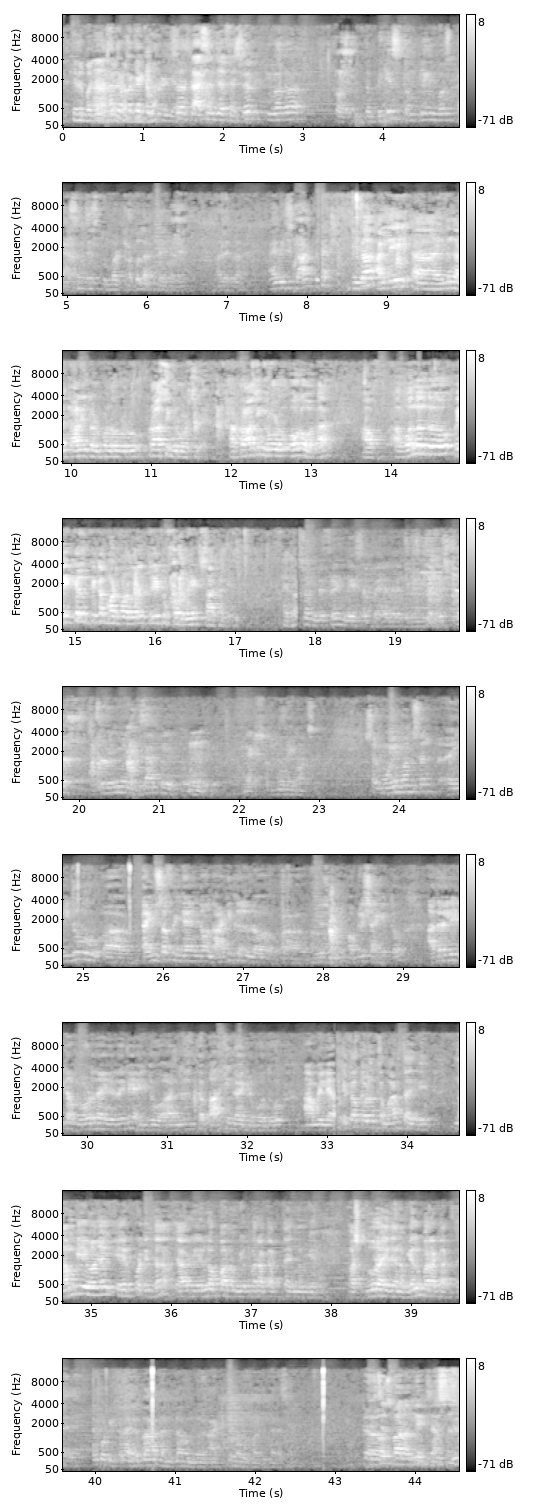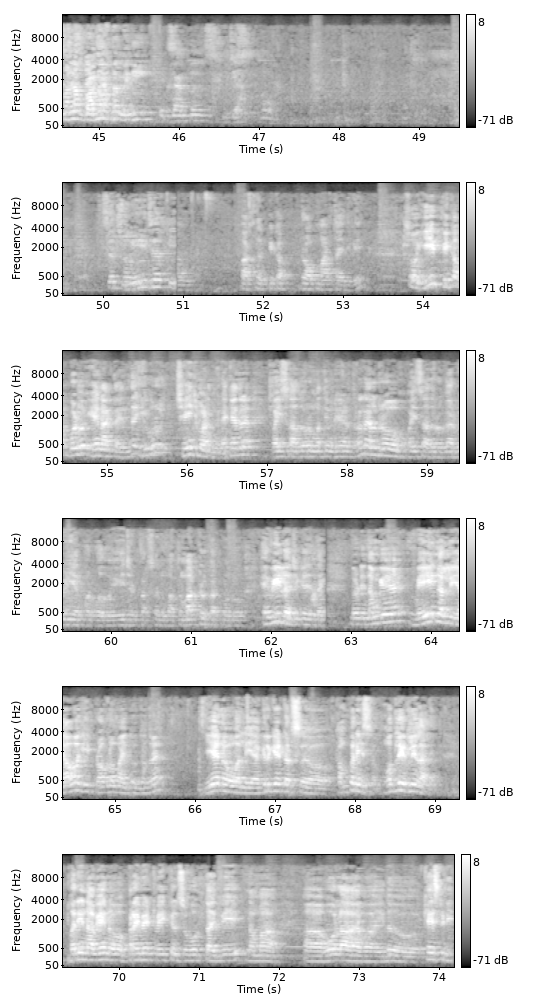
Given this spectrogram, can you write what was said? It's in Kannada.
the biggest complaint was passengers ತುಂಬಾ ಟ್ರಬಲ್ ಆಗ್ತಾ ಇದ್ದಾರೆ. ಅದೆಲ್ಲ. ಐ ವಿಲ್ ಸ್ಟಾರ್ಟ್ ಈಗ ಅಲ್ಲಿ ಇದನ್ನ ಟ್ರಾಲಿ ತೊಳ್ಕೊಂಡು ಹೋಗೋರು ಕ್ರಾಸಿಂಗ್ ರೋಡ್ಸ್ ಇದೆ. ಆ ಕ್ರಾಸಿಂಗ್ ರೋಡ್ ಹೋಗುವಾಗ ಒಂದೊಂದು ವೆಹಿಕಲ್ ಪಿಕಪ್ ಮಾಡ್ಕೊಂಡು ಹೋದ್ರೆ ತ್ರೀ ಟು ಫೋರ್ ಮಿನಿಟ್ಸ್ ಸಾಕಾಗಿದೆ ಡಿಫ್ರೆಂಟ್ ಡಿಫರೆಂಟ್ ಡೇಸ್ ಬೇರೆ ಬೇರೆ ಎಕ್ಸಾಂಪಲ್ ಇತ್ತು next moving on sir moving on sir ಇದು ಟೈಮ್ಸ್ ಆಫ್ ಇಂಡಿಯಾ ಇಂದ ಒಂದು ಆರ್ಟಿಕಲ್ ಪಬ್ಲಿಷ್ ಆಗಿತ್ತು. ಅದರಲ್ಲಿ ತಾವು ನೋಡೋದಾಗಿರೋದಕ್ಕೆ ಇದು ಅನಧಿಕೃತ ಪಾರ್ಕಿಂಗ್ ಆಗಿರ್ಬೋದು ಆಮೇಲೆ ಪಿಕಪ್ ಅಂತ ಮಾಡ್ತಾ ಇದ್ವಿ. ನಮ್ಗೆ ಇವಾಗ ಏರ್ಪೋರ್ಟ್ ಇಂದ ಯಾರು ಎಲ್ಲಪ್ಪ ನಮ್ಗೆ ಬರಕ್ ಆಗ್ತಾ ಇದೆ ನಮ್ಗೆ? ಅಷ್ಟು ದೂರ ಇದೆ ನಮ್ಗೆ ಎಲ್ಲಿ ಬರಕ್ ಆಗ್ತಾ ಇದೆ? ಈ ತರ ಇರಬಾರ್ದಂತ ಒಂದು ಆರ್ಟಿಕಲ್ ಬರೆದಿದ್ದಾರೆ sir this is one of the examples one of one of the many examples sir major personal pickup drop ಮಾಡ್ತಾ ಇದೀವಿ ಸೊ ಈ ಪಿಕಪ್ಗಳು ಏನಾಗ್ತಾ ಇದೆ ಇವರು ಚೇಂಜ್ ಮಾಡಿದ್ವಿ ಯಾಕಂದ್ರೆ ವಯಸ್ಸಾದವರು ಮತ್ತೆ ಇವ್ರು ಹೇಳ್ತಾರಲ್ಲ ಎಲ್ಲರೂ ವಯಸ್ಸಾದವರು, ಗರ್ಭಿಣಿಯರು ಬರ್ಬೋದು ಏಜೆಡ್ ಪರ್ಸನ್ ಮತ್ತೆ ಮಕ್ಕಳು ಕರ್ಕೊಂಡು ಹೆವಿ ಲಜಿಗೆ ನೋಡಿ, ನಮಗೆ ಮೇನ್ ಅಲ್ಲಿ ಯಾವಾಗ ಈ ಪ್ರಾಬ್ಲಮ್ ಆಯ್ತು ಅಂತಂದ್ರೆ, ಏನು ಅಲ್ಲಿ ಅಗ್ರಿಗೇಟರ್ಸ್ ಕಂಪನೀಸ್ ಮೊದಲು ಇರ್ಲಿಲ್ಲ ಅಲ್ಲಿ. ಬರೀ ನಾವೇನು ಪ್ರೈವೇಟ್ ವೆಹಿಕಲ್ಸ್ ಹೋಗ್ತಾ ಇದ್ವಿ, ನಮ್ಮ ಓಲಾ ಇದು ಕೆ ಟಿ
